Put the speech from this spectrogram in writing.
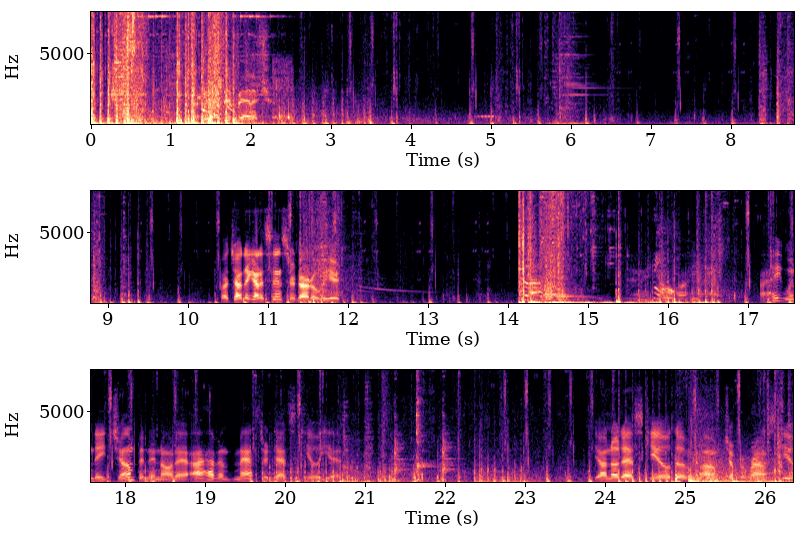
You have the advantage. Watch out, they got a sensor dart over here. Hate when they jumping and all that. I haven't mastered that skill yet. Y'all know that skill, the um, jump around skill?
